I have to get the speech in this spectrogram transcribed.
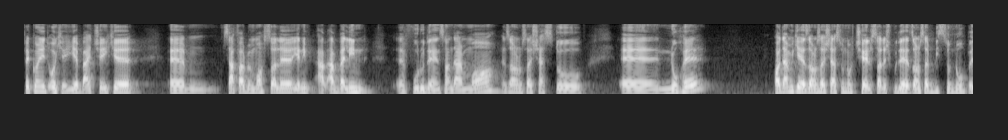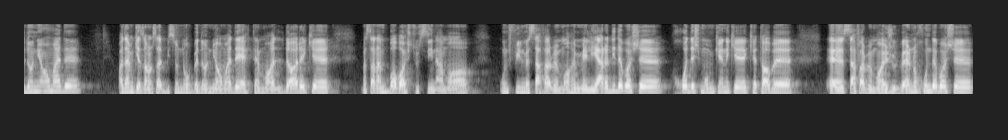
فکر کنید اوکی یه بچه ای که سفر به ماه ساله یعنی اولین فرود انسان در ماه 1969 آدمی که 1969 40 سالش بوده 1929 به دنیا آمده آدمی که 1929 به دنیا آمده احتمال داره که مثلا باباش تو سینما اون فیلم سفر به ماه ملیه رو دیده باشه. خودش ممکنه که کتاب سفر به ماه ژول رو خونده باشه.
